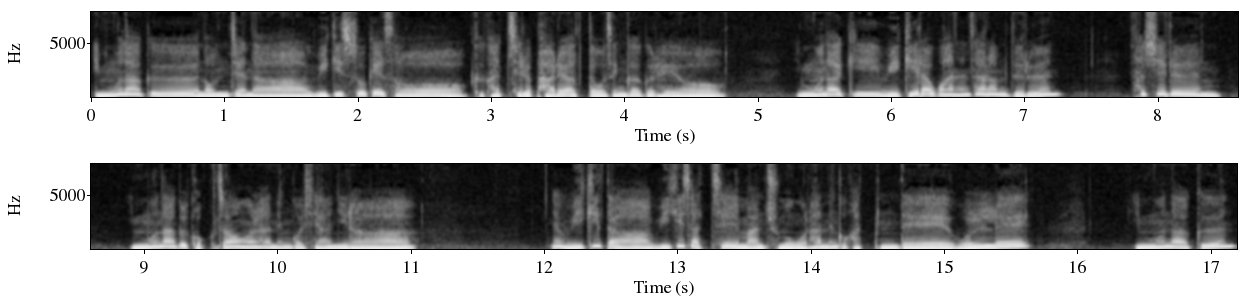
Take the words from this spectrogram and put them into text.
인문학은 언제나 위기 속에서 그 가치를 발휘했다고 생각을 해요. 인문학이 위기라고 하는 사람들은 사실은 인문학을 걱정을 하는 것이 아니라 그냥 위기다. 위기 자체에만 주목을 하는 것 같은데 원래 인문학은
